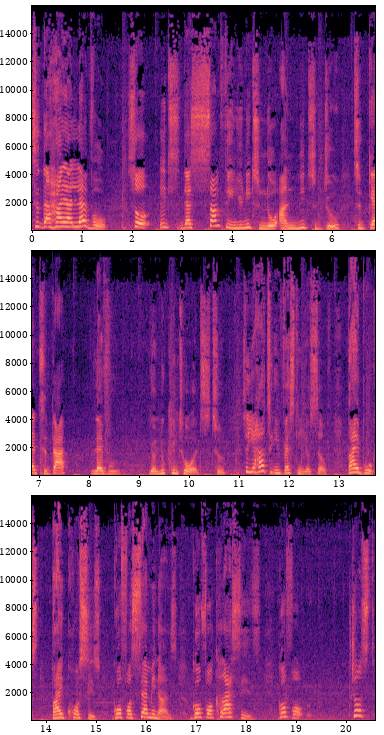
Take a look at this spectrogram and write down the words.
to the higher level. So it's there's something you need to know and need to do to get to that level you're looking towards to. So you have to invest in yourself. Buy books, buy courses, go for seminars, go for classes, go for just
